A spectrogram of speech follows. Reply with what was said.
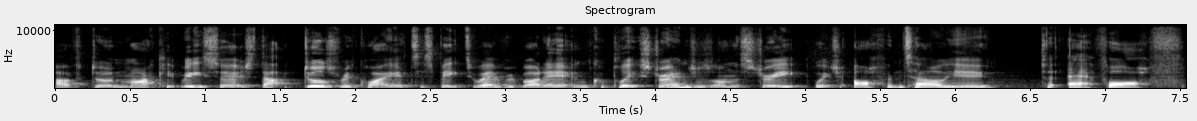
I've done market research that does require to speak to everybody and complete strangers on the street, which often tell you to F off.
